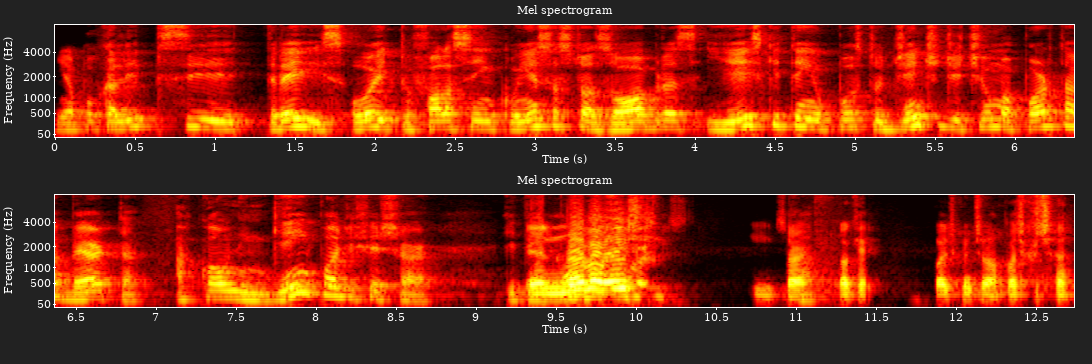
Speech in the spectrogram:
Em Apocalipse 3, 8, fala assim: Conheço as tuas obras, e eis que tenho posto diante de ti uma porta aberta, a qual ninguém pode fechar. Que tem pouca Revelation. Sorry. Okay. Pode continuar, pode continuar.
